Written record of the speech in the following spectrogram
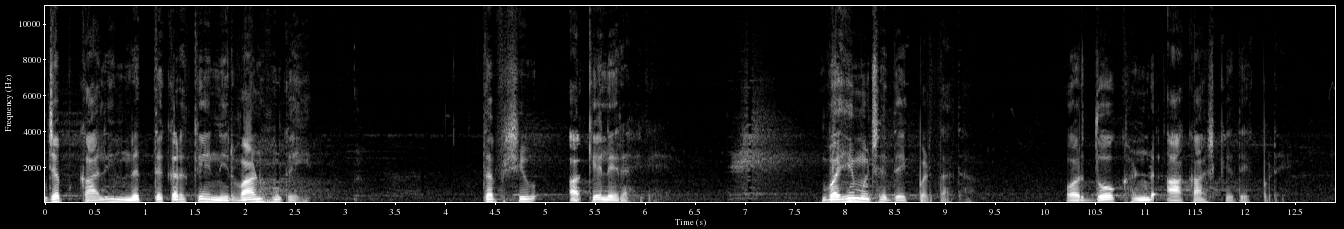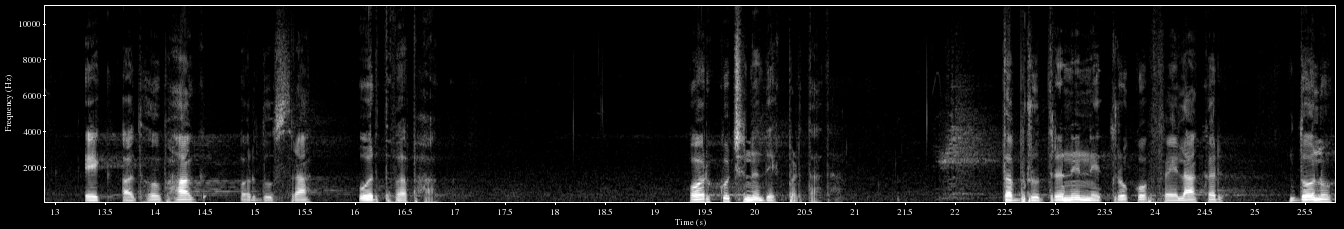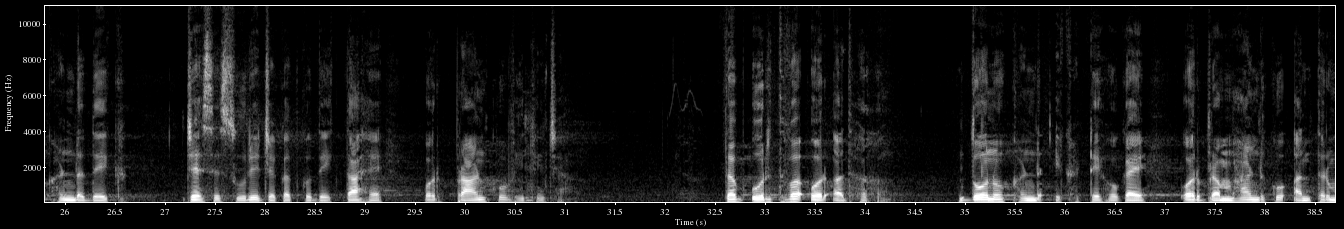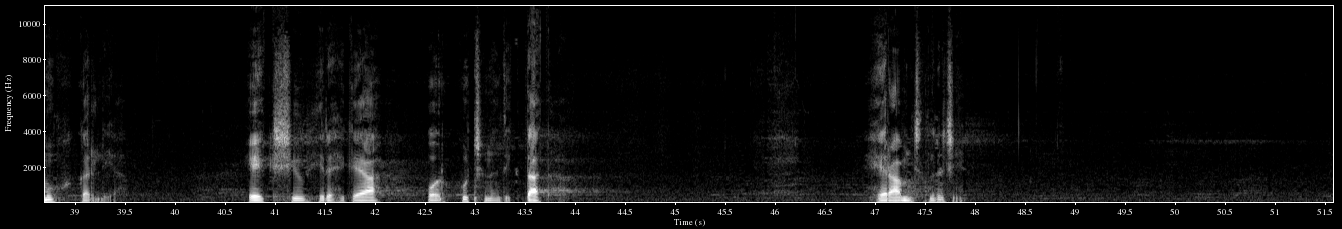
जब काली नृत्य करके निर्वाण हो गई, तब शिव अकेले रह गए। वही मुझे देख पड़ता था और दो खंड आकाश के देख पड़े। एक अधोभाग और दूसरा ऊर्ध्व भाग। और कुछ न देख पड़ता था। तब रुद्र ने नेत्रों को फैलाकर दोनों खंड देख, जैसे सूर्य जगत को देखता है और प्राण को भी खींचा। तब ऊर्ध्व और अध दोनों खंड इकट्ठे हो गए और ब्रह्मांड को अंतर्मुख कर लिया। एक शिव ही रह गया और कुछ न दिखता था। हे रामचंद्र जी,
